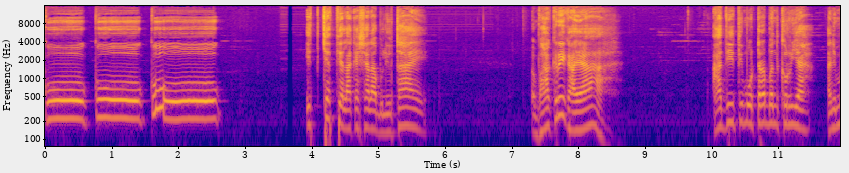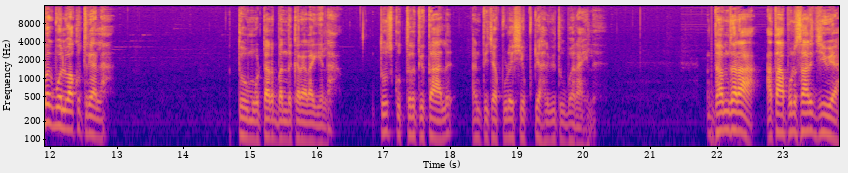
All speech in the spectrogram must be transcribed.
कू कू कू इतक्यात त्याला कशाला बोलिवताय भाकरी खाया. आधी ती मोटार बंद करूया आणि मग बोलवा कुत्र्याला तो मोटार बंद करायला गेला. तोच कुत्रं तिथं आलं आणि तिच्या पुढे शेपटी हलवीत उभं राहिलं. दम जरा आता आपण सार जीव्या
